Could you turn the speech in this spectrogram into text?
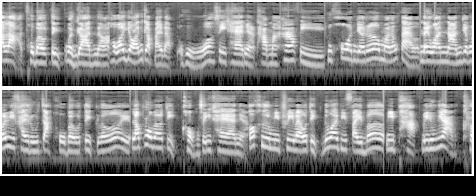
ตลาดโปรไบโอติกเหมือนกันนะ เพราะว่าย้อนกลับไปแบบ โอ้โห c c a r e เนี่ยทำมา 5 ปี ทุกคนเดิเริ่มมาตั้งแต่ในวันนั้นยังไม่มีใครรู้จักโปรไบโอติกเลย แล้วโปรไบโอติกของ c c a r e เนี่ยก็คือมีพรีไบโอติกด้วยมีไฟเบอร์ มีผักมีทุกอย่างคร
